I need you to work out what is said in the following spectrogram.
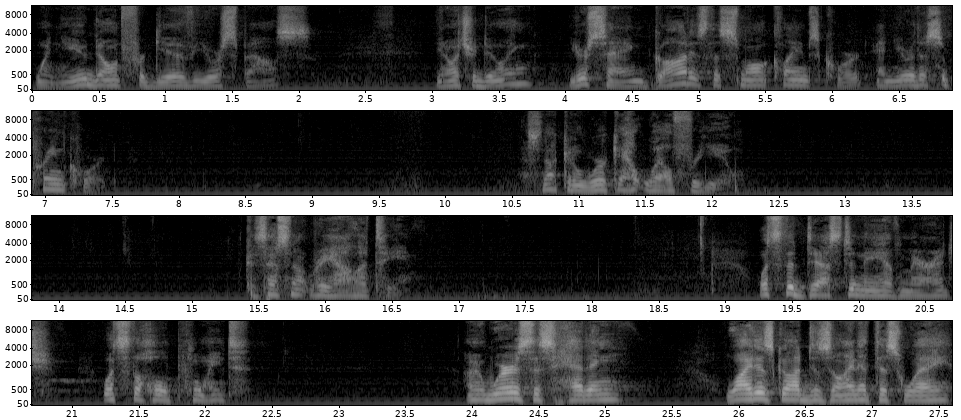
when you don't forgive your spouse, you know what you're doing? You're saying God is the small claims court and you're the Supreme Court. It's not going to work out well for you. Because that's not reality. What's the destiny of marriage? What's the whole point? I mean, where is this heading? Why does God design it this way?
